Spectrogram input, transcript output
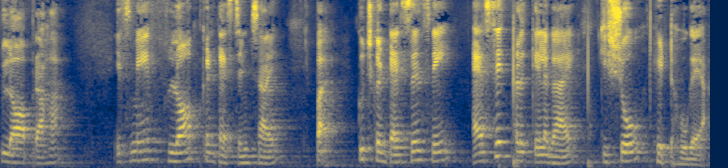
फ्लॉप रहा। इसमें फ्लॉप कंटेस्टेंट्स आए, पर कुछ कंटेस्टेंट्स ने ऐसे तड़के लगाए कि शो हिट हो गया।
